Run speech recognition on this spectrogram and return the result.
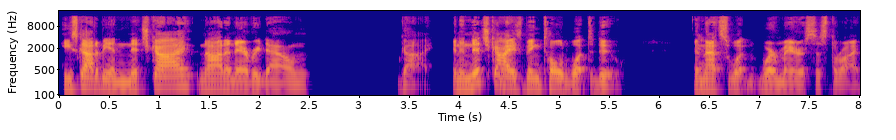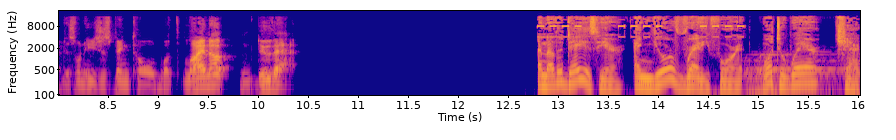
He's got to be a niche guy, not an every down guy. And a niche guy yeah. is being told what to do. And yeah. that's what where Maris has thrived is when he's just being told what line up and do that. Another day is here, and you're ready for it. What to wear? Check.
